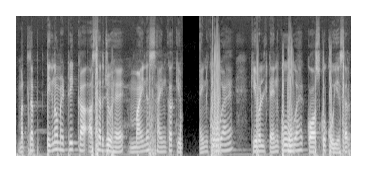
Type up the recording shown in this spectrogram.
मतलब टिग्नोमेट्रिक का असर जो है माइनस साइन का केवल साइन को हुआ है, केवल टेन को हुआ है कॉस को कोई असर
